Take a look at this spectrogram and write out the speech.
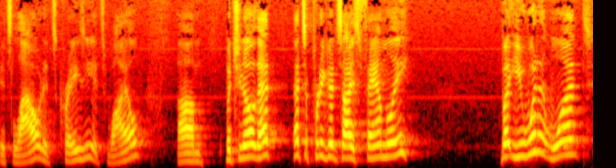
it's loud, it's crazy, it's wild. Um, but you know that that's a pretty good sized family. But you wouldn't want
